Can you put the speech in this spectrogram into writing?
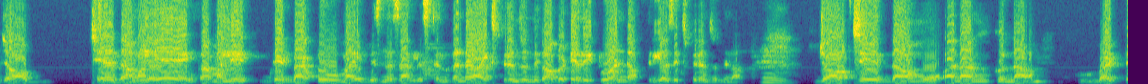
జాబ్ చేద్దాంలే ఇంకా మళ్ళీ get back to my business analyst ఎందుకంటే ఆ ఎక్స్పీరియన్స్ ఉంది కాబట్టి అది two and half three years experience ఉంది నాకు. జాబ్ చేద్దాము అని అనుకున్నా బట్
